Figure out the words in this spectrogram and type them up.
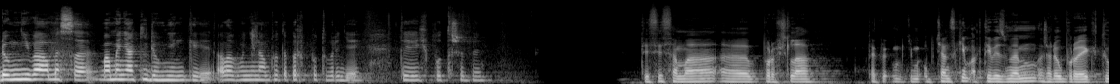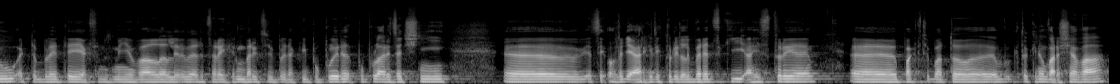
domníváme se, máme nějaký domněnky, ale oni nám to teprve potvrdí, ty jejich potřeby. Ty jsi sama uh, prošla takovým tím občanským aktivismem řadou projektů, ať to byly ty, jak jsem zmiňoval, Liberce Reichenberg, což byly takový populari- popularizační věci ohledně architektury liberecké a historie, uh, pak třeba to, to kino Varšava.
